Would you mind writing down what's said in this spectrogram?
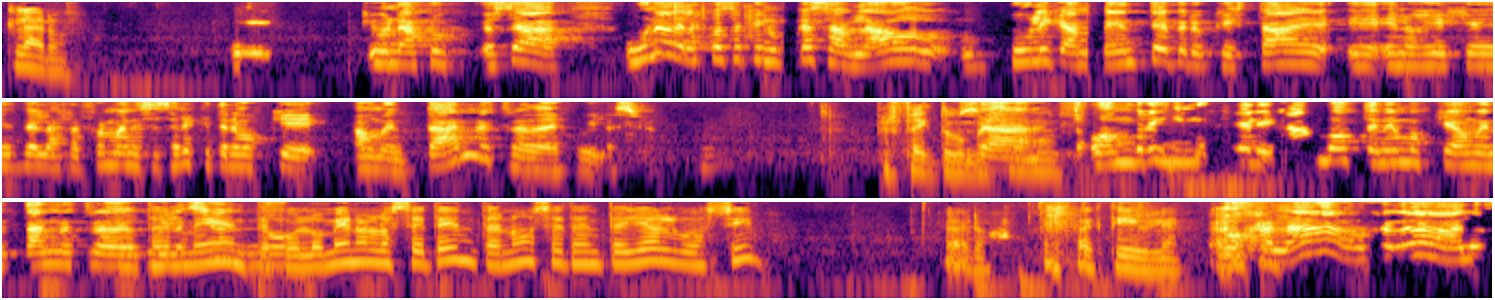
claro. Eh, una, o sea, una de las cosas que nunca se ha hablado públicamente, pero que está eh, en los ejes de las reformas necesarias, es que tenemos que aumentar nuestra edad de jubilación. Perfecto, conversamos. hombres y mujeres, ambos tenemos que aumentar nuestra edad de jubilación. Totalmente, por lo menos los 70, ¿no? 70 y algo, sí. Claro, es factible. Ojalá, ojalá, a los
